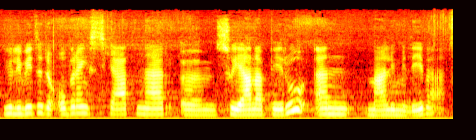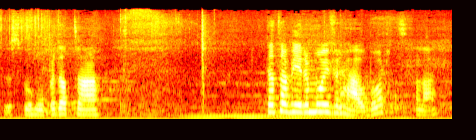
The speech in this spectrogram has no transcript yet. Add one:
jullie weten, de opbrengst gaat naar ehm Soyana Peru en Malu Meleba. Dus we hopen dat dat, dat dat weer een mooi verhaal wordt. Voilà.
